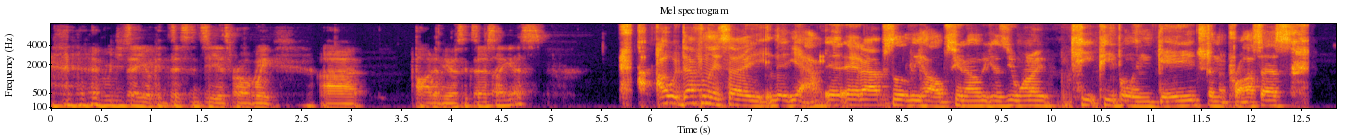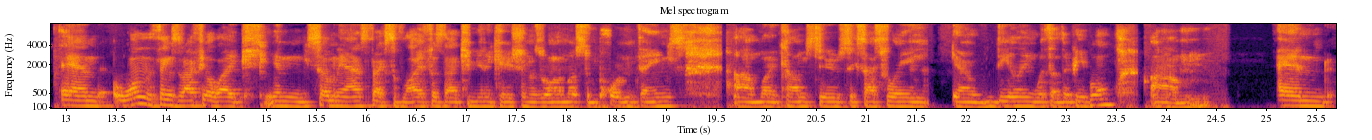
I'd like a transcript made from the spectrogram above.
Would you say your consistency is probably uh, part of your success, I guess? I would definitely say that, yeah, it, it absolutely helps, you know, because you want to keep people engaged in the process. And one of the things that I feel like in so many aspects of life is that communication is one of the most important things um, when it comes to successfully, you know, dealing with other people. Um, and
